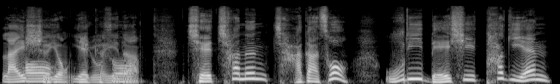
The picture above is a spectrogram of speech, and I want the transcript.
来使用、哦也可以比如说的。제 차는 작아서 우리 넷이 타기엔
